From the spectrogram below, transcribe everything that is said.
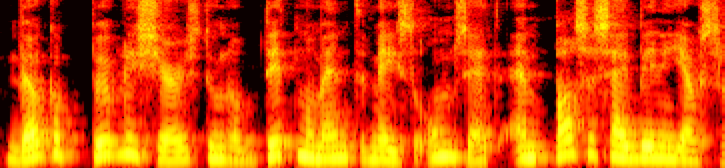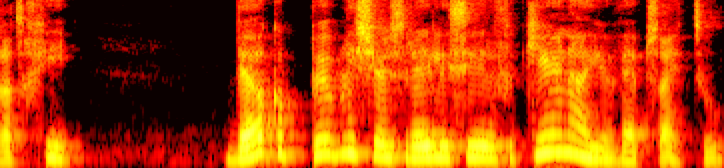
Welke publishers doen op dit moment de meeste omzet en passen zij binnen jouw strategie? Welke publishers realiseren verkeer naar je website toe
